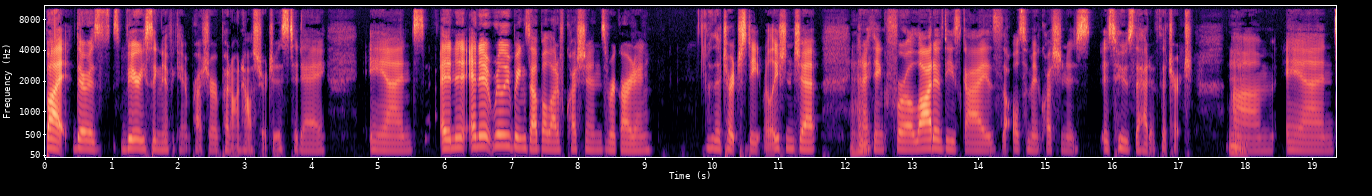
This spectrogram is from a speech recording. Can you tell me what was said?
but there is very significant pressure put on house churches today and and it, and it really brings up a lot of questions regarding the church state relationship mm-hmm. and i think for a lot of these guys the ultimate question is is who's the head of the church mm. um and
